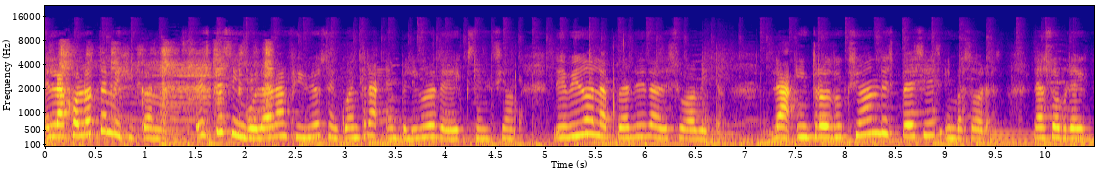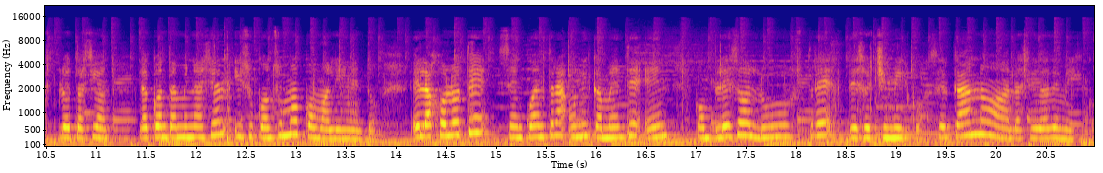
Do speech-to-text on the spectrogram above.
El ajolote mexicano. Este singular anfibio se encuentra en peligro de extinción debido a la pérdida de su hábitat, la introducción de especies invasoras, la sobreexplotación, la contaminación y su consumo como alimento. El ajolote se encuentra únicamente en Complejo Lustre de Xochimilco, cercano a la Ciudad de México.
